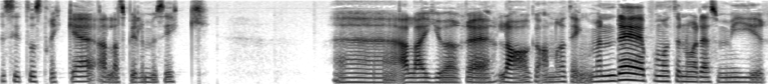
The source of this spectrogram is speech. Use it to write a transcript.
sitte og strikke, eller spille musikk. Eh, eller gjøre, lage andre ting. Men det er på en måte noe av det som gir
